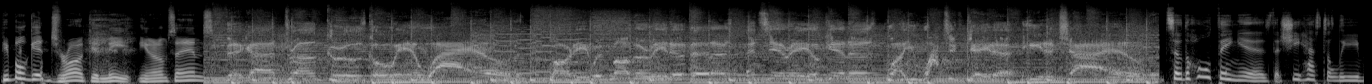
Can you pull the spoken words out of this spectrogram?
People get drunk and meet, you know what I'm saying? They got drunk girls going wild. Party with margarita fillers and serial killers while you watch a gator eat a child. So the whole thing is that she has to leave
